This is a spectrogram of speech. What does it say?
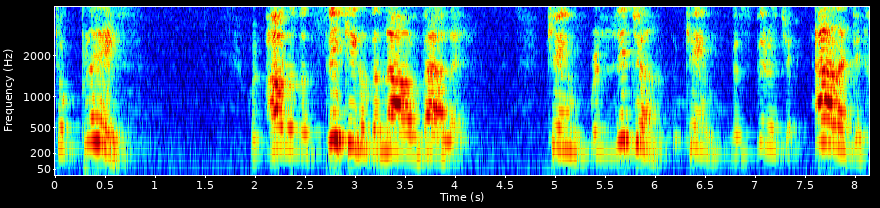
took place, when out of the thinking of the Nile Valley came religion, came the spirituality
